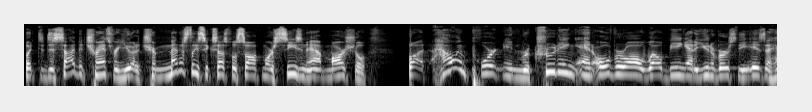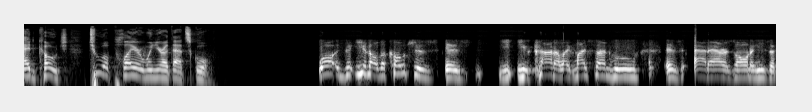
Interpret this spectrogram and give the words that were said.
but to decide to transfer. You had a tremendously successful sophomore season at Marshall. But how important in recruiting and overall well being at a university is a head coach to a player when you're at that school? Well, you know, the coach is, is you, you kind of like my son who is at Arizona. He's a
